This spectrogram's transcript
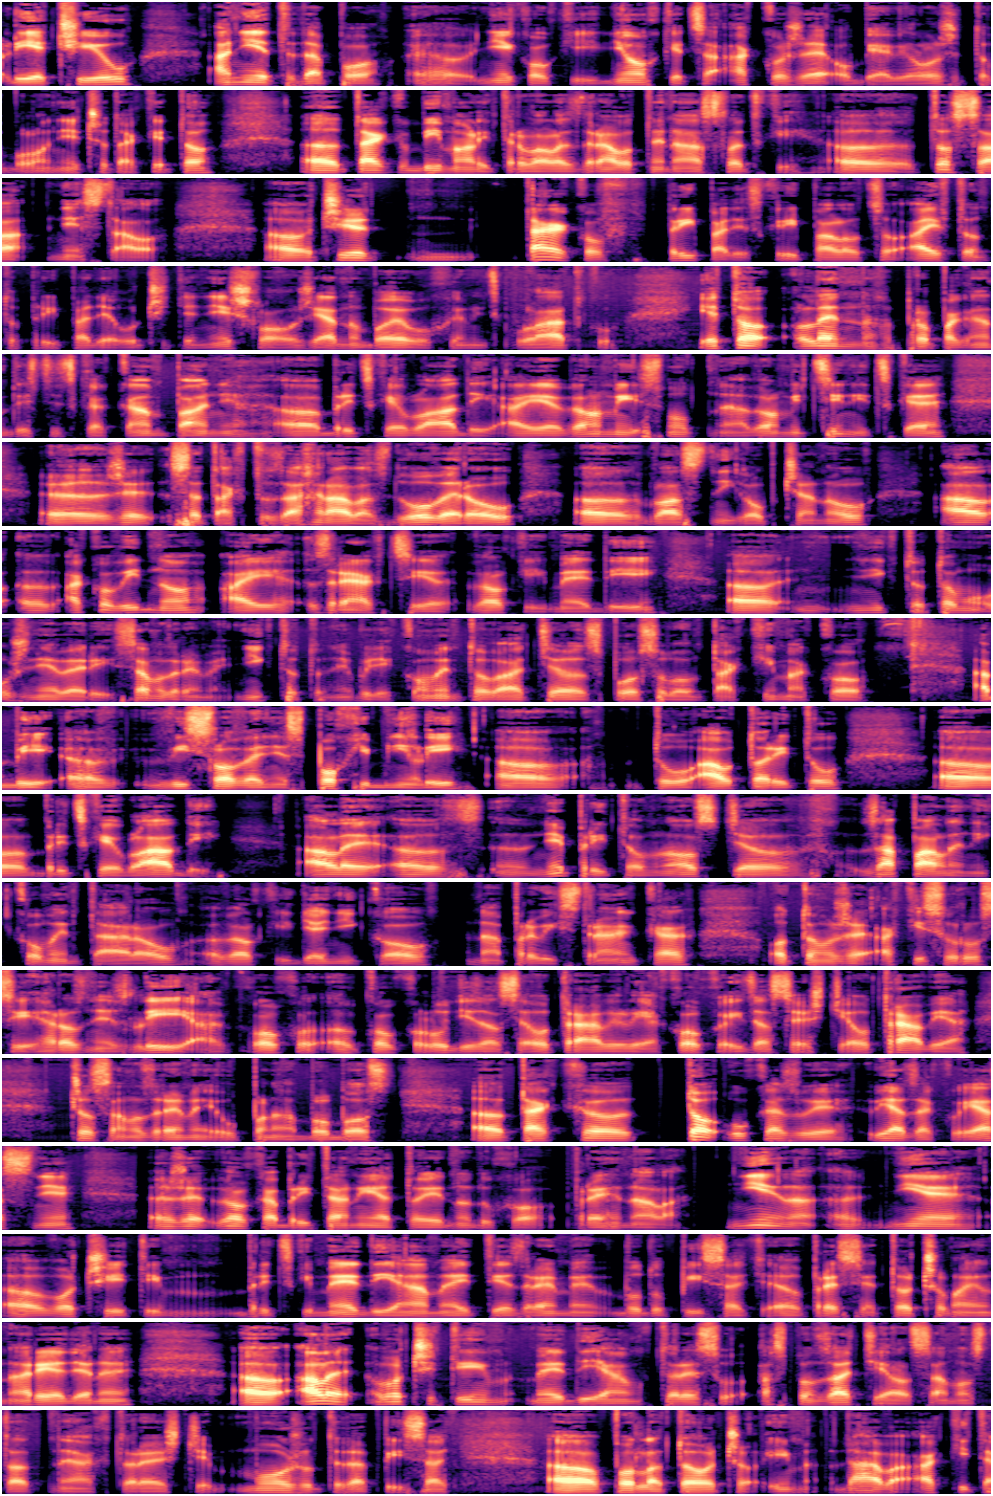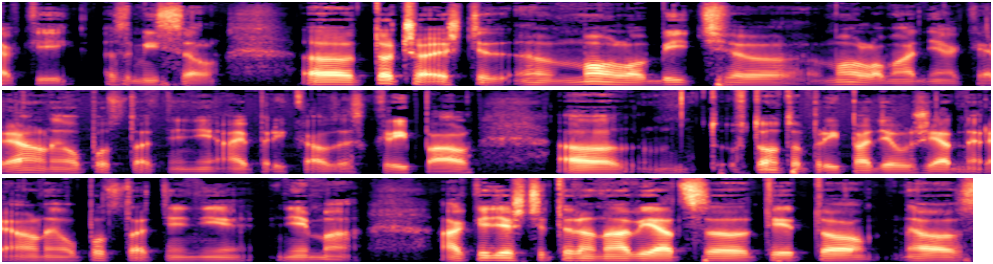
liečiv a nie teda po niekoľkých dňoch, keď sa akože objavilo, že to bolo niečo takéto, tak by mali trvalé zdravotné následky. To sa nestalo. Čiže tak ako v prípade Skripalovcov, aj v tomto prípade určite nešlo o žiadnu bojovú chemickú látku. Je to len propagandistická kampaň eh, britskej vlády a je veľmi smutné a veľmi cynické, eh, že sa takto zahráva s dôverou eh, vlastných občanov a ako vidno aj z reakcie veľkých médií, nikto tomu už neverí. Samozrejme, nikto to nebude komentovať spôsobom takým, ako aby vyslovene spochybnili tú autoritu britskej vlády ale neprítomnosť zapálených komentárov veľkých denníkov na prvých stránkach o tom, že akí sú Rusi hrozne zlí a koľko, koľko ľudí zase otrávili a koľko ich zase ešte otrávia, čo samozrejme je úplná blbosť, tak to ukazuje viac ako jasne, že Veľká Británia to jednoducho prehnala nie, nie e, voči tým britským médiám, aj tie zrejme budú písať e, presne to, čo majú nariadené, e, ale voči tým médiám, ktoré sú aspoň zatiaľ samostatné a ktoré ešte môžu teda písať podľa toho, čo im dáva aký taký zmysel. To, čo ešte mohlo byť, mohlo mať nejaké reálne opodstatnenie aj pri kauze Skripal, v tomto prípade už žiadne reálne opodstatnenie nemá. A keď ešte teda naviac e, tieto e,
